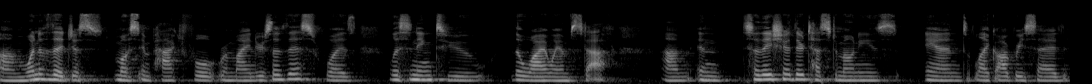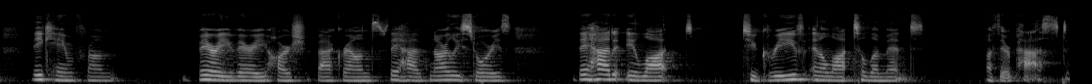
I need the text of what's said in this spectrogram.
um, one of the just most impactful reminders of this was listening to the YWAM staff. Um, and so they shared their testimonies. And like Aubrey said, they came from very, very harsh backgrounds. They had gnarly stories. They had a lot to grieve and a lot to lament of their past.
